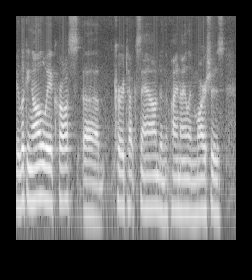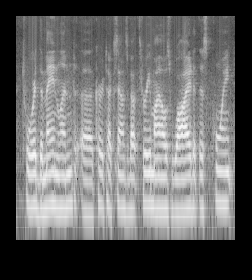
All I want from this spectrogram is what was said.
You're looking all the way across uh, Currituck Sound and the Pine Island marshes toward the mainland. Uh, Currituck Sound's about three miles wide at this point.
